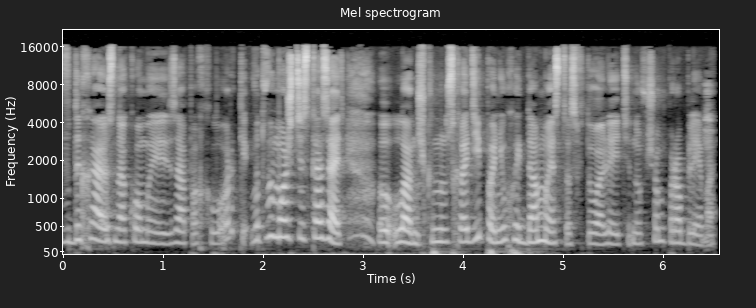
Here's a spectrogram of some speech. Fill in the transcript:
вдыхаю знакомый запах хлорки. Вот вы можете сказать, «Э, Ланочка, ну сходи понюхать доместос в туалете, ну в чем проблема?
